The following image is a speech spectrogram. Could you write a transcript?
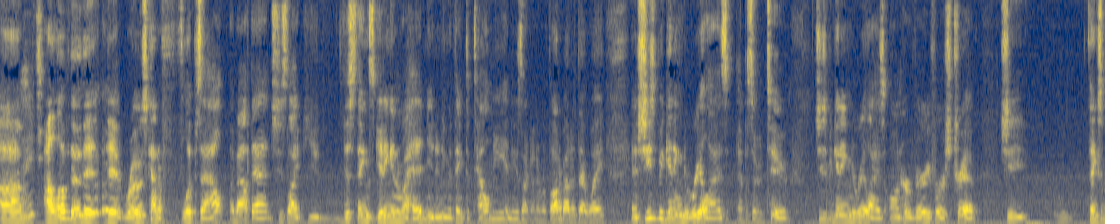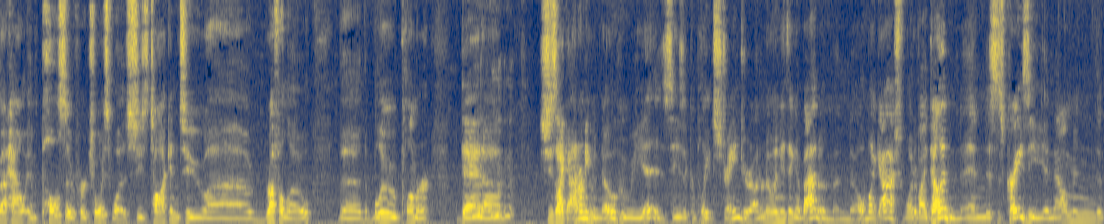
Um, I love though that, that Rose kind of flips out about that. She's like, "You, this thing's getting into my head, and you didn't even think to tell me." And he's like, "I never thought about it that way." And she's beginning to realize, episode two, she's beginning to realize on her very first trip, she thinks about how impulsive her choice was. She's talking to uh, Raffalo, the the blue plumber, that um, she's like, I don't even know who he is. He's a complete stranger. I don't know anything about him. And oh my gosh, what have I done? And this is crazy. And now I'm in the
